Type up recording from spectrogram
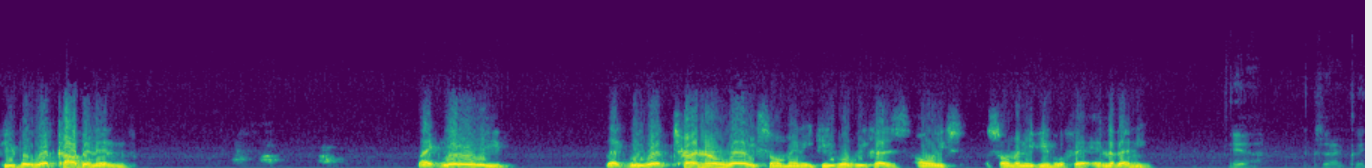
people were coming and like literally like we were turning away so many people because only so many people fit in the venue. Yeah, exactly.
